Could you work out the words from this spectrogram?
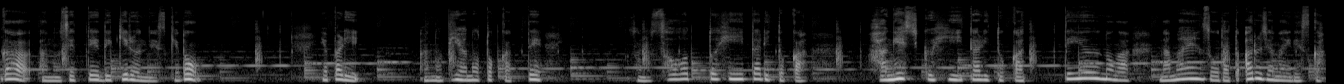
があの設定できるんですけどやっぱりあのピアノとかってそのそーっと弾いたりとか激しく弾いたりとかっていうのが生演奏だとあるじゃないですか。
